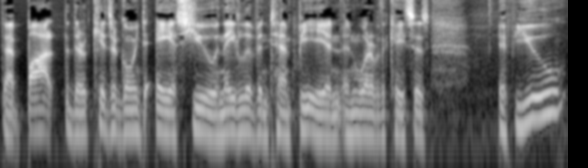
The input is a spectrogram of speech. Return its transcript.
that bought their kids are going to ASU and they live in Tempe and, and whatever the case is. If you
